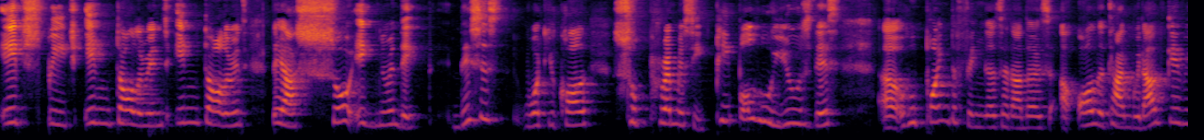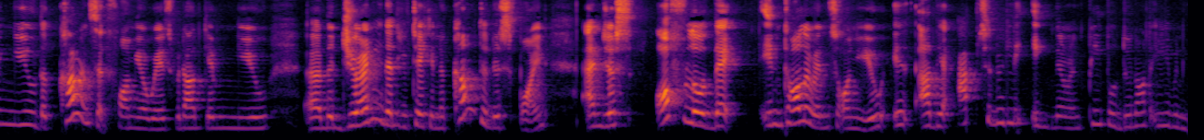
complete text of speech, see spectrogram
hate speech, intolerance, intolerance. They are so ignorant. They, this is what you call supremacy. People who use this uh, who point the fingers at others uh, all the time without giving you the currents that form your ways, without giving you uh, the journey that you've taken to come to this point, and just offload their intolerance on you, is, are they absolutely ignorant people? Do not even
